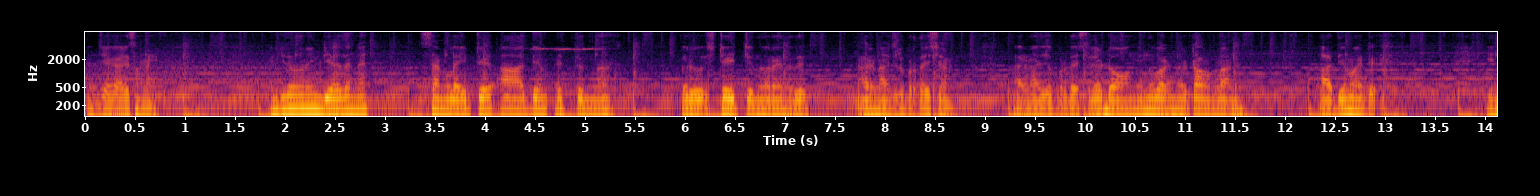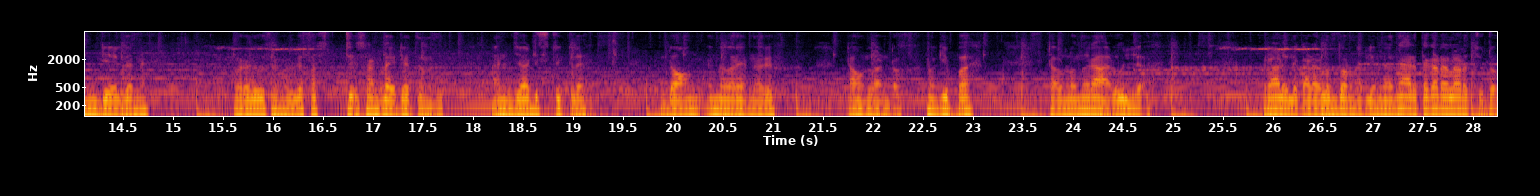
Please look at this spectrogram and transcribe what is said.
അഞ്ചേകാൽ സമയം. എനിക്ക് തോന്നുന്നു ഇന്ത്യയിൽ തന്നെ സൺലൈറ്റ് ആദ്യം എത്തുന്ന ഒരു സ്റ്റേറ്റ് എന്ന് പറയുന്നത് അരുണാചൽ പ്രദേശാണ്. അരുണാചൽ പ്രദേശിലെ ഡോങ് എന്ന് പറയുന്ന ഒരു ടൗണിലാണ് ആദ്യമായിട്ട് ഇന്ത്യയിൽ തന്നെ ഓരോ ദിവസങ്ങളിൽ ഫസ്റ്റ് സൺലൈറ്റ് എത്തുന്നത്. അഞ്ചാ ഡിസ്ട്രിക്റ്റിലെ ഡോങ് എന്ന് പറയുന്ന ഒരു ടൗണിലാണ് കേട്ടോ നോക്കിയപ്പോൾ ടൗണിലൊന്നും ഒരാളും ഇല്ല. ഒരാളില്ല. കടകളും തുറന്നിട്ടില്ല. ഇന്നലെ നേരത്തെ കടകൾ അടച്ചു കേട്ടോ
